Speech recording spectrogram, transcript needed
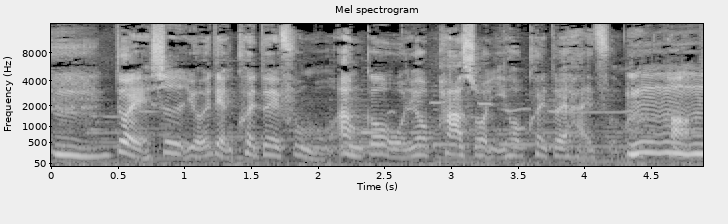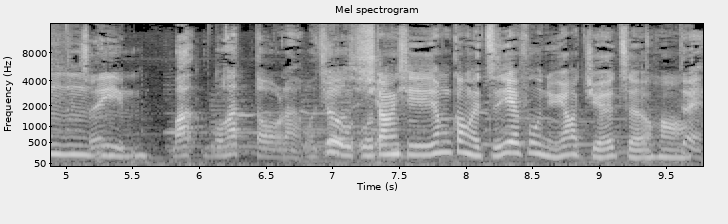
嗯，对，是有一点愧对父母，啊，不过我又怕说以后愧对孩子嘛，嗯嗯，所以我我他多了，我就我当时用讲的职业妇女要抉择哈，对，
